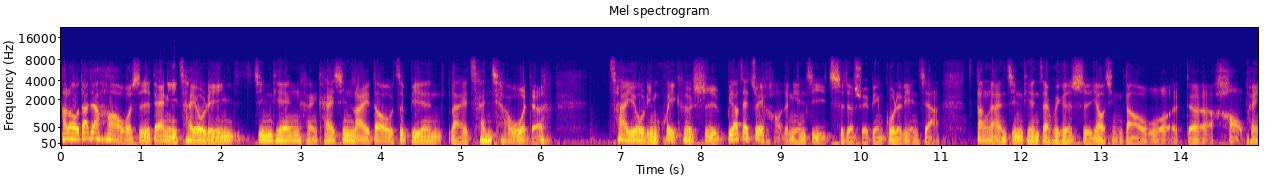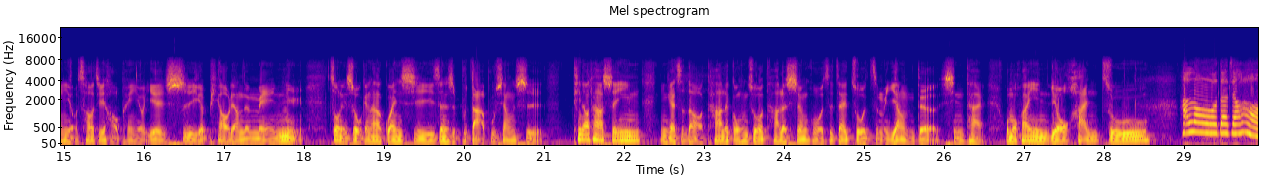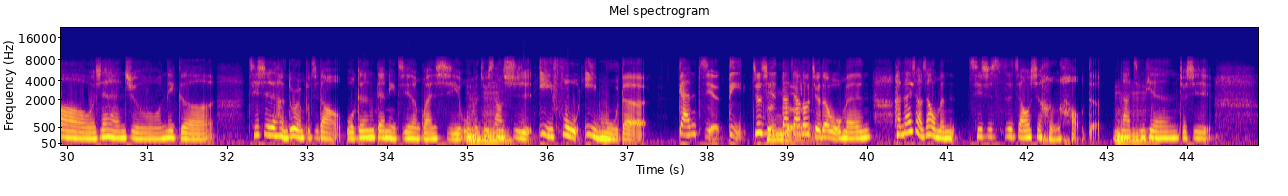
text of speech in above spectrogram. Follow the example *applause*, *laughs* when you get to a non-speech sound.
Hello，大家好，我是 Danny 蔡佑林，今天很开心来到这边来参加我的 *laughs* 蔡佑林会客室。不要在最好的年纪吃着随便过了年假。当然，今天在会客室邀请到我的好朋友，超级好朋友，也是一个漂亮的美女。重点是我跟她的关系真的是不打不相识。听到她的声音，你应该知道她的工作、她的生活是在做怎么样的形态。我们欢迎刘涵竹。Hello，大家好，我是韩竹。那个，其实很多人不知道我跟 Danny 之间的关系，我们就像是异父异母的干姐弟，就是大家都觉得我们很难想象，我们其实私交是很好的。嗯那今天就是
